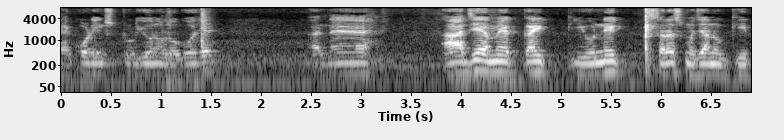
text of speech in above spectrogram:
રેકોર્ડિંગ સ્ટુડિયોનો લોગો છે. અને આજે અમે કંઈક યુનિક, સરસ મજાનું ગીત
